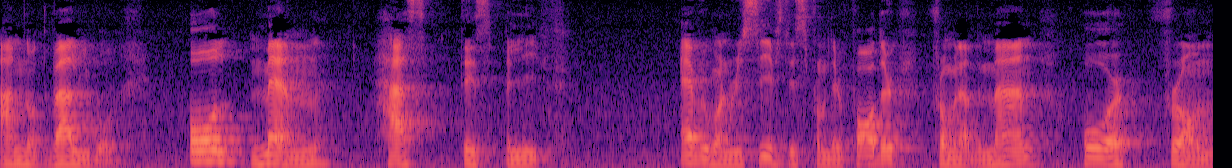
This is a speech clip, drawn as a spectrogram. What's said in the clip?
I'm not valuable. All men has this belief. Everyone receives this from their father, from another man, or from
